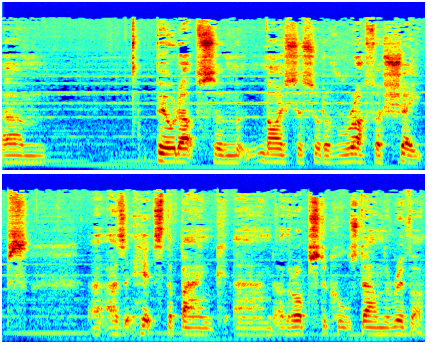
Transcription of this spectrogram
um, build up some nicer sort of rougher shapes uh, as it hits the bank and other obstacles down the river.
